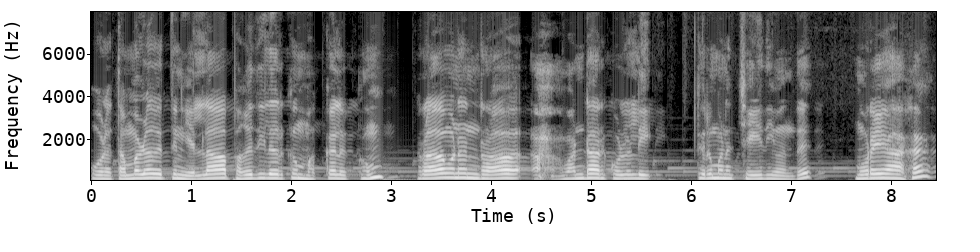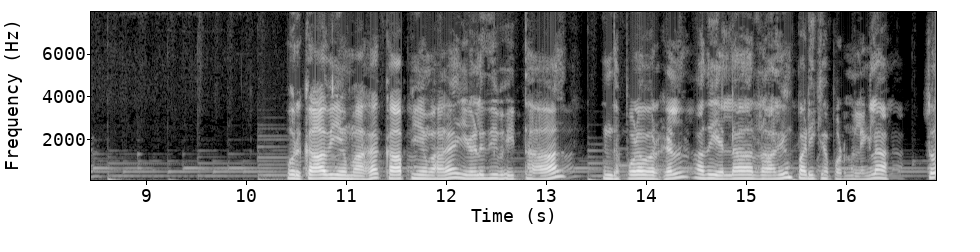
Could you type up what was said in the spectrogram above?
ஒரு தமிழகத்தின் எல்லா பகுதியில் இருக்கும் மக்களுக்கும் ராவணன் ரா வண்டார் குழலி திருமண செய்தி வந்து முறையாக ஒரு காவியமாக காப்பியமாக எழுதி வைத்தால் இந்த புலவர்கள் அது எல்லாராலையும் படிக்கப்படும் இல்லைங்களா? ஸோ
